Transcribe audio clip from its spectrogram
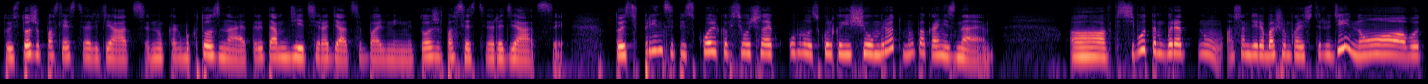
То есть тоже последствия радиации, ну, как бы кто знает, или там дети родятся больными, тоже последствия радиации. То есть, в принципе, сколько всего человек умерло, сколько еще умрет, мы пока не знаем. Uh, всего там говорят, ну, на самом деле, о большом количестве людей, но вот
